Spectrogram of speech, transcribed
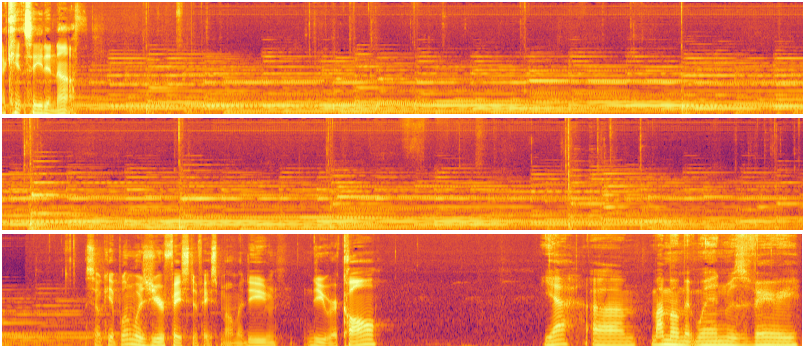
I can't say it enough. So, Kip, when was your face-to-face moment? Do you do you recall? Yeah, um, my moment when was very,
